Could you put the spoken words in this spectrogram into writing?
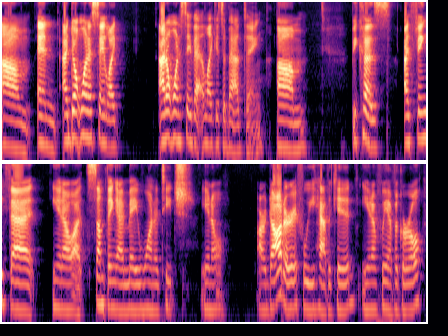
Um, and I don't want to say like I don't want to say that like it's a bad thing. Um, because I think that, you know, it's something I may want to teach, you know, our daughter if we have a kid, you know, if we have a girl,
